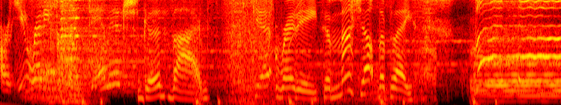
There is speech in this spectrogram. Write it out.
Are you ready for some damage? Good vibes. Get ready to mash up the place. Right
